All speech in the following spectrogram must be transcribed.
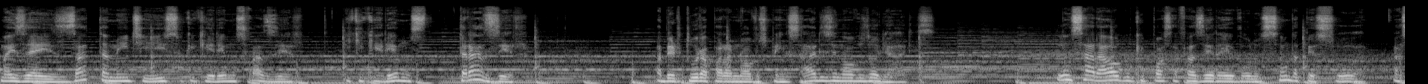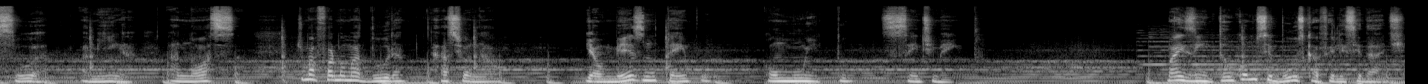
mas é exatamente isso que queremos fazer e que queremos trazer abertura para novos pensares e novos olhares. Lançar algo que possa fazer a evolução da pessoa, a sua, a minha, a nossa, de uma forma madura, racional e ao mesmo tempo com muito sentimento. Mas então, como se busca a felicidade?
